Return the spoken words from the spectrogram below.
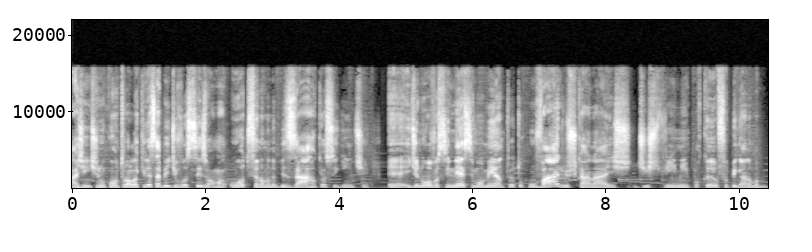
a gente não controla. Eu queria saber de vocês uma- um outro fenômeno bizarro que é o seguinte. é, e de novo, assim, nesse momento, eu tô com vários canais de streaming, porque eu fui pegando uma.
